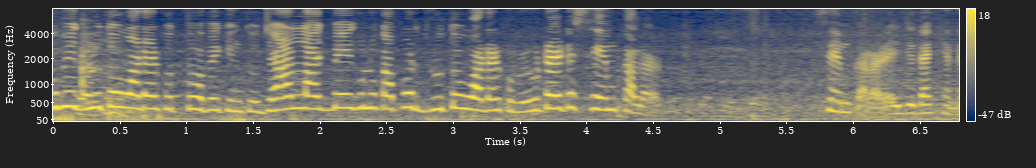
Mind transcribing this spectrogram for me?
খুবই দ্রুত অর্ডার করতে হবে কিন্তু যার লাগবে এগুলো কাপড় দ্রুত অর্ডার করবে। ওটা এটা সেম কালার সেম কালার এই যে দেখেন।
